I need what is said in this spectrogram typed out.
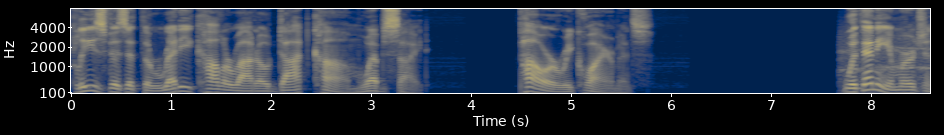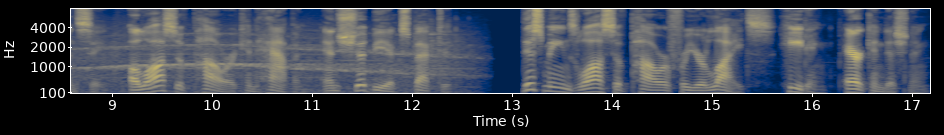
please visit the ReadyColorado.com website. Power requirements. With any emergency, a loss of power can happen and should be expected. This means loss of power for your lights, heating, air conditioning,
